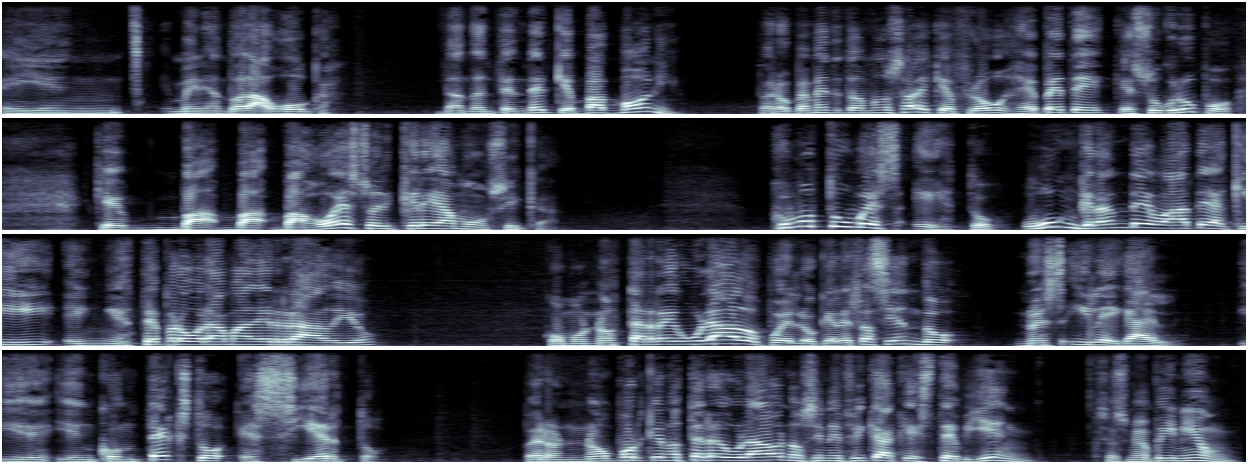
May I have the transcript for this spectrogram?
y en, meneando la boca, dando a entender que es Bad Bunny. Pero obviamente todo el mundo sabe que Flow GPT, que es su grupo, que bajo eso él crea música. ¿Cómo tú ves esto? Hubo un gran debate aquí en este programa de radio. Como no está regulado, pues lo que él está haciendo no es ilegal. Y, en contexto es cierto. Pero no porque no esté regulado no significa que esté bien. Esa es mi opinión.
